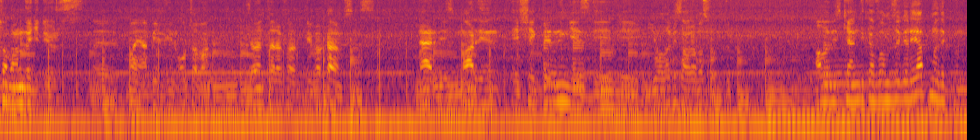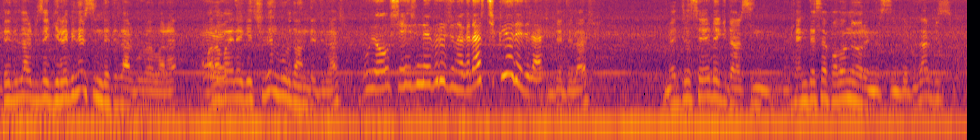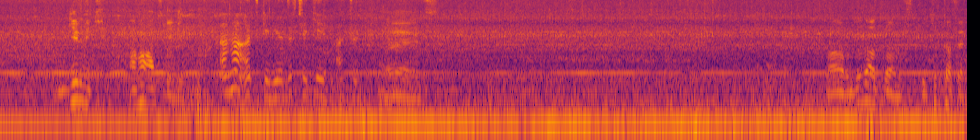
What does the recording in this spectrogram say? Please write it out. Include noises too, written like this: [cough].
otobanda gidiyoruz. Ee, bayağı bildiğin otoban. Şu ön tarafa bir bakar mısınız? Neredeyiz? Mardin'in eşeklerinin gezdiği e, yola biz araba soktuk. Ama biz kendi kafamıza göre yapmadık bunu. Dediler bize girebilirsin dediler buralara. Evet. Arabayla geçilir buradan dediler. Bu yol şehrin öbür ucuna kadar çıkıyor dediler. Dediler. Medreseye de gidersin, hendese falan öğrenirsin dediler. Biz girdik. Aha at geliyor. Aha at geliyordur çekeyim atı. Evet. At olmuş. Kültür kafe.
